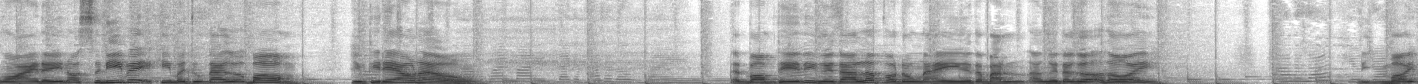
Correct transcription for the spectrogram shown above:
ngoài đấy nó snip ấy Khi mà chúng ta gỡ bom. Nhưng thì đeo nào. Đặt bom thế thì người ta lấp vào trong này Người ta bắn, à, người ta gỡ thôi. Định mệnh.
